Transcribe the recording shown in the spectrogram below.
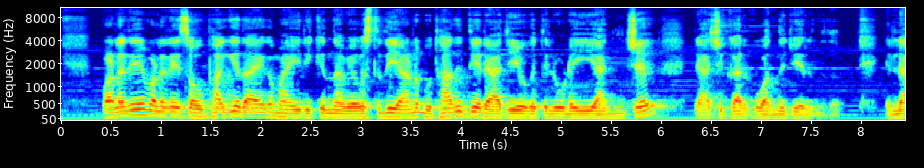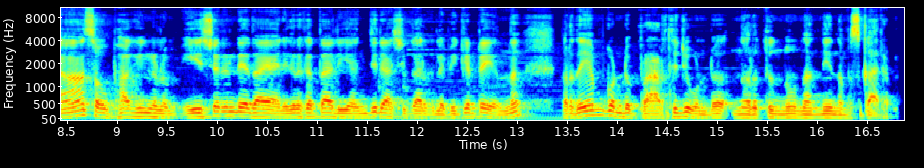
വളരെ വളരെ സൗഭാഗ്യദായകമായിരിക്കുന്ന വ്യവസ്ഥിതിയാണ് ബുധാദിത്യ രാജയോഗത്തിലൂടെ ഈ അഞ്ച് രാശിക്കാർക്ക് വന്നു ചേരുന്നത്. എല്ലാ സൗഭാഗ്യങ്ങളും ഈശ്വരന്റേതായ അനുഗ്രഹത്താൽ ഈ അഞ്ച് രാശിക്കാർക്ക് ലഭിക്കട്ടെ എന്ന് ഹൃദയം കൊണ്ട് പ്രാർത്ഥിച്ചുകൊണ്ട് നിർത്തുന്നു. നന്ദി നമസ്കാരം.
